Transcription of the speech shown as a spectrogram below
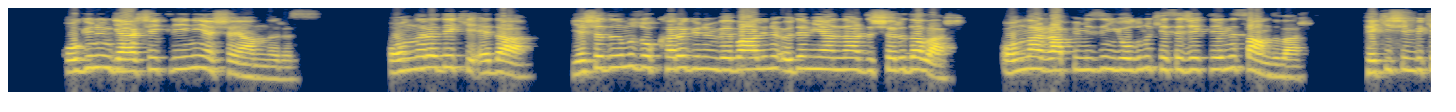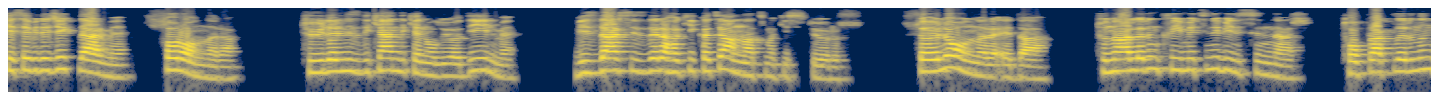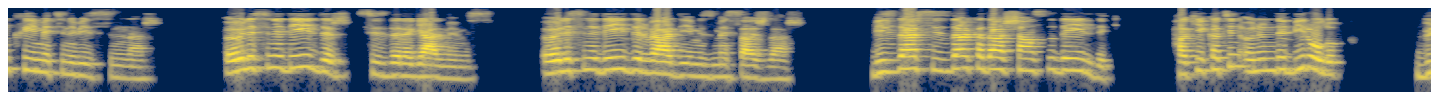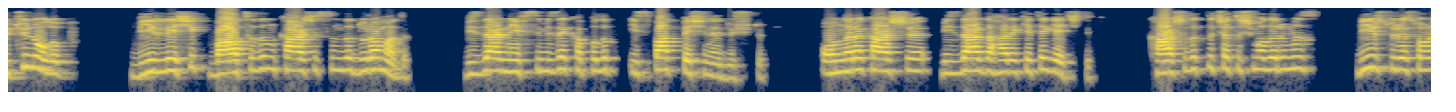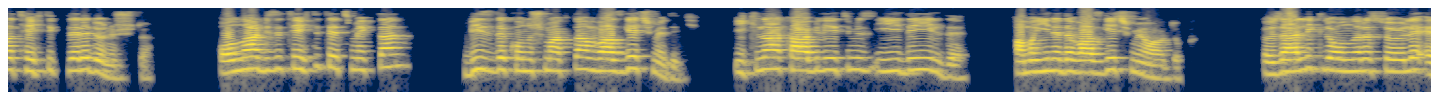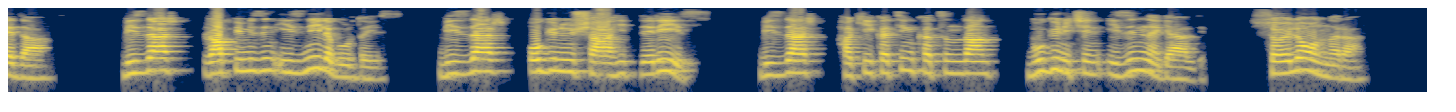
O günün gerçekliğini yaşayanlarız. Onlara de ki Eda, Yaşadığımız o kara günün vebalini ödemeyenler dışarıdalar. Onlar Rabbimizin yolunu keseceklerini sandılar. Peki şimdi kesebilecekler mi? Sor onlara. Tüyleriniz diken diken oluyor değil mi? Bizler sizlere hakikati anlatmak istiyoruz. Söyle onlara Eda. Tunarların kıymetini bilsinler. Topraklarının kıymetini bilsinler. Öylesine değildir sizlere gelmemiz. Öylesine değildir verdiğimiz mesajlar. Bizler sizler kadar şanslı değildik. Hakikatin önünde bir olup, bütün olup, birleşik batılın karşısında duramadık. Bizler nefsimize kapılıp ispat peşine düştük. Onlara karşı bizler de harekete geçtik. Karşılıklı çatışmalarımız bir süre sonra tehditlere dönüştü. Onlar bizi tehdit etmekten biz de konuşmaktan vazgeçmedik. İkna kabiliyetimiz iyi değildi ama yine de vazgeçmiyorduk. Özellikle onlara söyle Eda. Bizler Rabbimizin izniyle buradayız. Bizler o günün şahitleriyiz. Bizler hakikatin katından bugün için izinle geldik. Söyle onlara.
